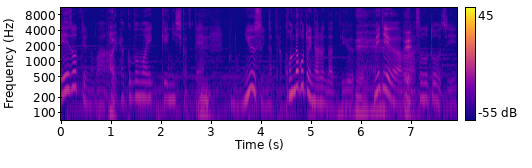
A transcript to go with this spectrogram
う映像っていうのははい。百聞は一見にしかずで、うんこのニュースになったらこんなことになるんだっていう、ええメディアがええ。まあその当時、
